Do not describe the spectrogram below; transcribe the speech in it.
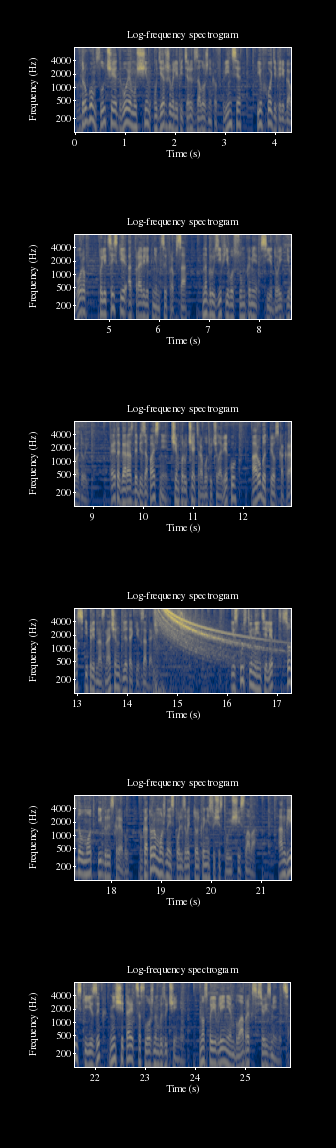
В другом случае двое мужчин удерживали пятерых заложников в Квинсе, и в ходе переговоров полицейские отправили к ним цифра пса, нагрузив его сумками с едой и водой. Это гораздо безопаснее, чем поручать работу человеку, а робот-пес как раз и предназначен для таких задач. Искусственный интеллект создал мод игры Scrabble, в котором можно использовать только несуществующие слова. Английский язык не считается сложным в изучении, но с появлением Blabrex все изменится.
